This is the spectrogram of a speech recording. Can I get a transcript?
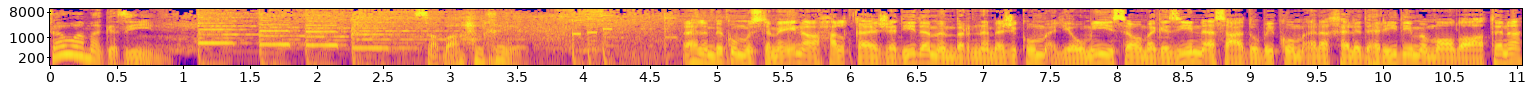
سوا ماجازين. صباح الخير. أهلا بكم مستمعينا حلقة جديدة من برنامجكم اليومي سوا ماجازين. أسعد بكم أنا خالد هريدي من موضوعاتنا.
